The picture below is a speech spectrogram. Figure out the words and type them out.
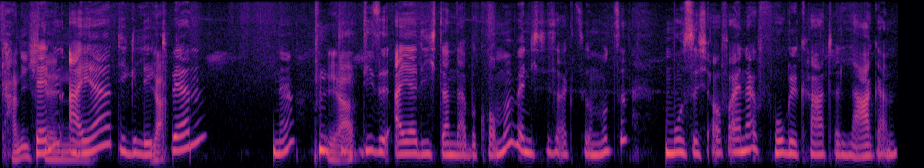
Kann ich denn denn Eier, die gelegt Ja. werden, ne? Ja. die, diese Eier, die ich dann da bekomme, wenn ich diese Aktion nutze, muss ich auf einer Vogelkarte lagern.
